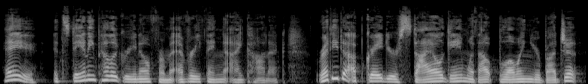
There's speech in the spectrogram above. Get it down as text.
Hey, it's Danny Pellegrino from Everything Iconic. Ready to upgrade your style game without blowing your budget?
